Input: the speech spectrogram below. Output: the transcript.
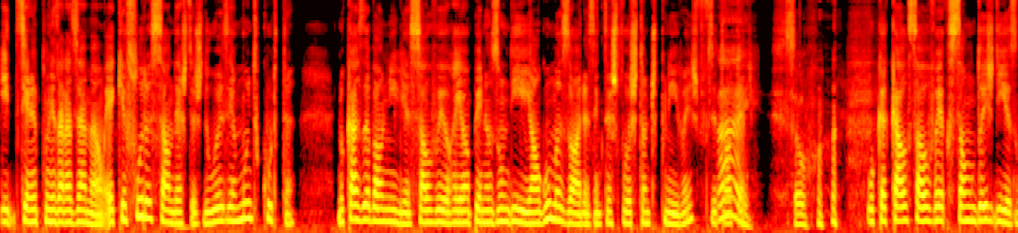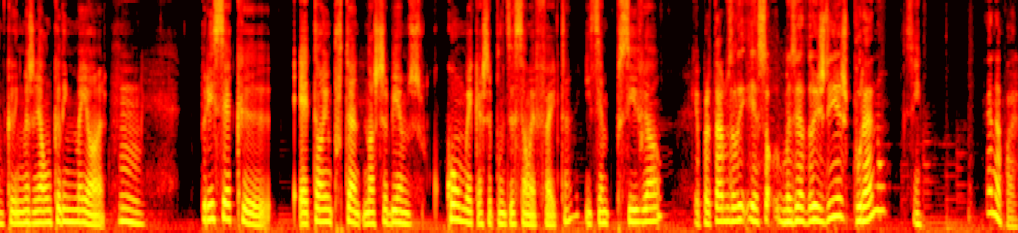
e de serem polinizadas à mão é que a floração destas duas é muito curta. No caso da baunilha, salvo erro, é apenas um dia e algumas horas em que as flores estão disponíveis para fazer. So... o cacau, salvo erro, são dois dias, um bocadinho, uma janela um bocadinho maior. Hum. Por isso é que é tão importante nós sabermos como é que esta polinização é feita e sempre possível. Que é para estarmos ali, é só... mas é dois dias por ano? Sim. É na pai.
